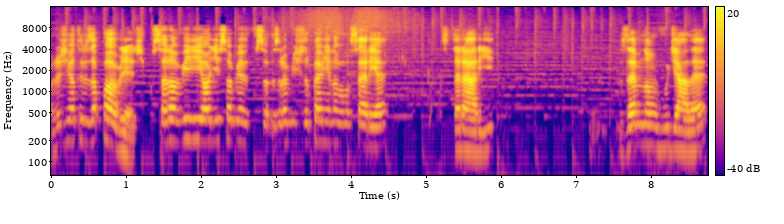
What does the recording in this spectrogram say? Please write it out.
Możecie o tym zapomnieć. Postanowili oni sobie zrobić zupełnie nową serię z Terrarii ze mną w udziale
